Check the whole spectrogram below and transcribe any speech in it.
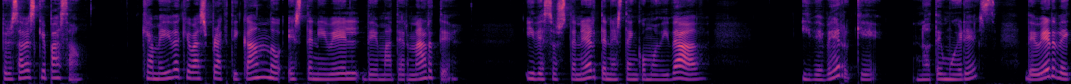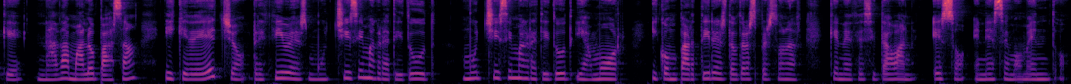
Pero ¿sabes qué pasa? Que a medida que vas practicando este nivel de maternarte y de sostenerte en esta incomodidad y de ver que no te mueres, de ver de que nada malo pasa y que de hecho recibes muchísima gratitud, muchísima gratitud y amor y compartir de otras personas que necesitaban eso en ese momento.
